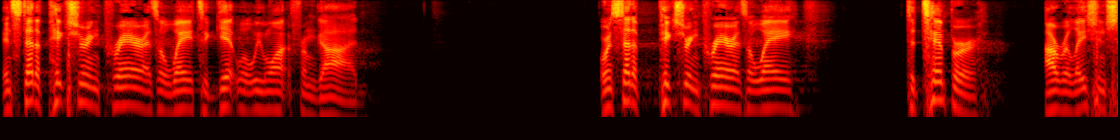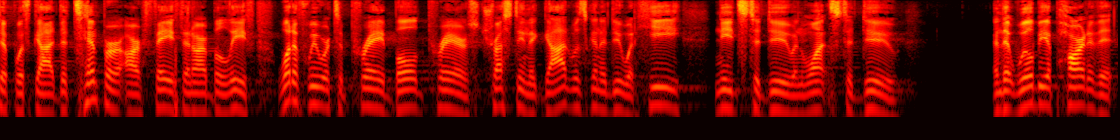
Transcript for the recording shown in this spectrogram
instead of picturing prayer as a way to get what we want from God, or instead of picturing prayer as a way to temper our relationship with God, to temper our faith and our belief, what if we were to pray bold prayers, trusting that God was going to do what He needs to do and wants to do, and that we'll be a part of it,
